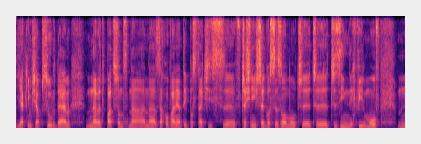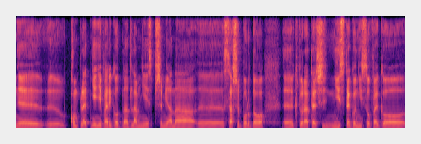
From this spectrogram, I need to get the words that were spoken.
jakimś absurdem, nawet patrząc na, na zachowania tej postaci z wcześniejszego sezonu, czy, czy, czy z innych filmów. Y, kompletnie niewiarygodna dla mnie jest przemiana Saszy Bordeaux, która też nie z tego nisowego.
